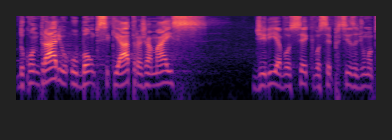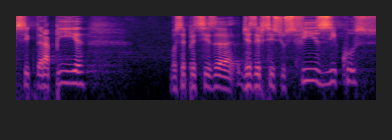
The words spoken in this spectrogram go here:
Do contrário, o bom psiquiatra jamais diria a você que você precisa de uma psicoterapia, você precisa de exercícios físicos.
